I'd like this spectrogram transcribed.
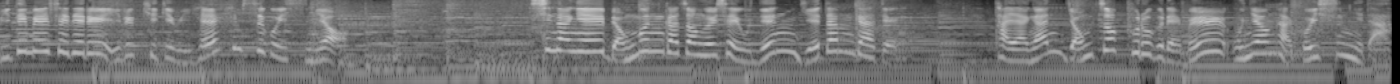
믿음의 세대를 일으키기 위해 힘쓰고 있으며 신앙의 명문 가정을 세우는 예담가 등 다양한 영적 프로그램을 운영하고 있습니다.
